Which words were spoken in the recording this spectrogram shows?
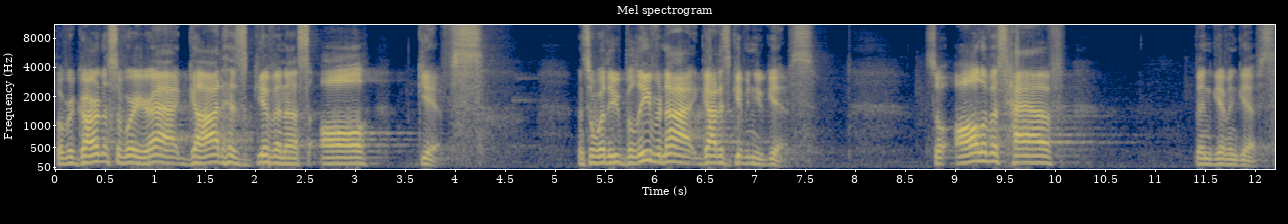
But regardless of where you're at, God has given us all gifts. And so, whether you believe or not, God has given you gifts. So, all of us have been given gifts.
